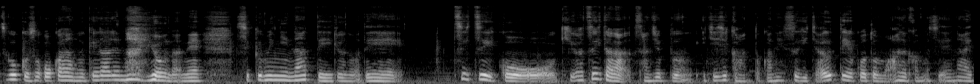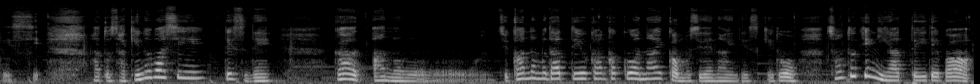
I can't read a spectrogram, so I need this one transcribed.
すごくそこから抜けられないようなね、仕組みになっているので、ついついこう気がついたら30分1時間とかね過ぎちゃうっていうこともあるかもしれないですしあと先延ばしですねがあの時間の無駄っていう感覚はないかもしれないんですけどその時にやっていれば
